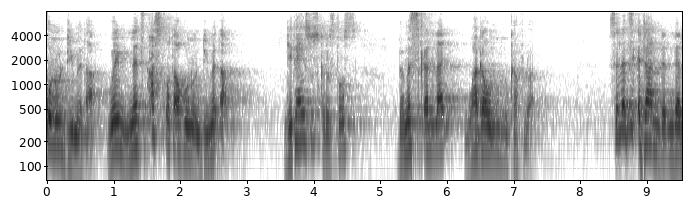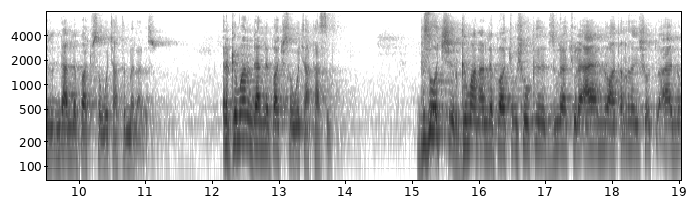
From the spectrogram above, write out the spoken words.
ሆኖ እንዲመጣ ወይም ነፃ ስጦታ ሆኖ እንዲመጣ ጌታ ኢየሱስ ክርስቶስ በመስቀል ላይ ዋጋውን ሁሉ ከፍሏል። ስለዚህ ዕዳ እንዳለባችሁ ሰዎች አትመላለሱ። እርግማን እንዳለባችሁ ሰዎች አታስቡ። ብዙዎች እርግማን አለባችሁ፣ እሾክ ዙሪያችሁ ላይ አያለው፣ አጥር እሾች አያለው፣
